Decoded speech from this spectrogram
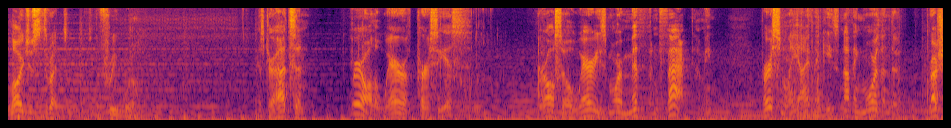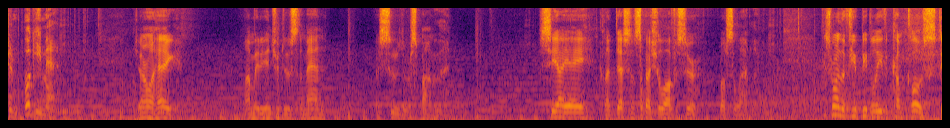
largest threat to the free world. Mr. Hudson, we're all aware of Perseus. We're also aware he's more myth than fact. I mean, personally, I think he's nothing more than the Russian boogeyman. General Haig, allow me to introduce the man best suited to respond to that. CIA clandestine special officer Russell Adler. He's one of the few people who even come close to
